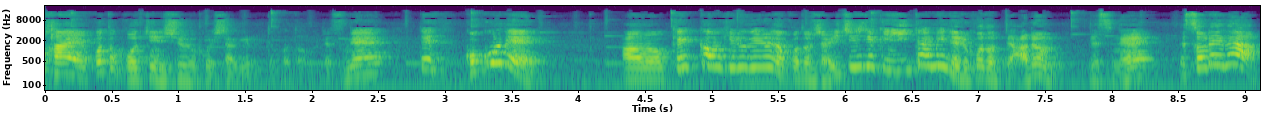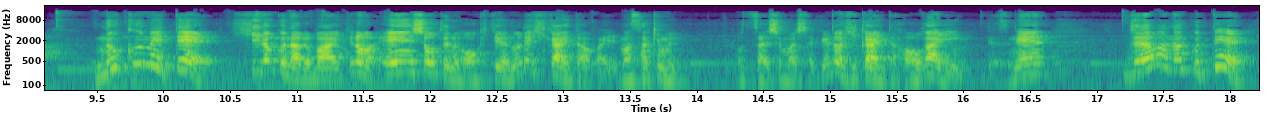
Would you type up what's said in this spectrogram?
早いことこっちに修復してあげるってことですね。で、ここであの、血管を広げるようなことをしたら一時的に痛み出ることってあるんですね。それが、ぬくめてひどくなる場合っていうのは炎症っていうのが起きてるので控えた方がいい。まあ、さっきもお伝えしましたけど、控えた方がいいんですね。ではなくて、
